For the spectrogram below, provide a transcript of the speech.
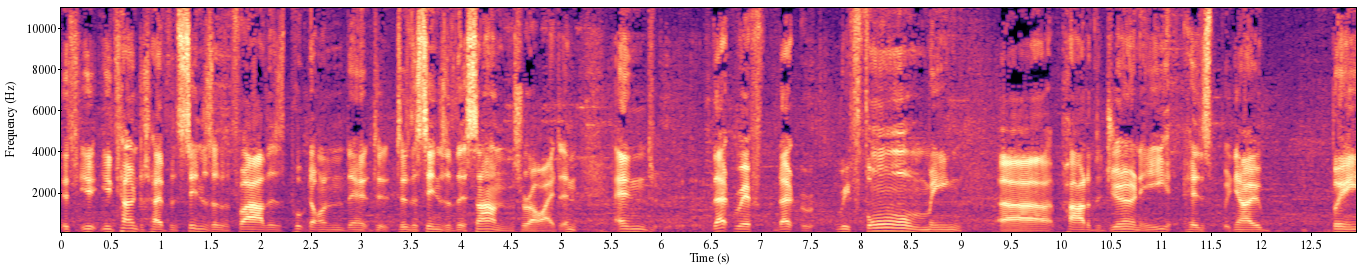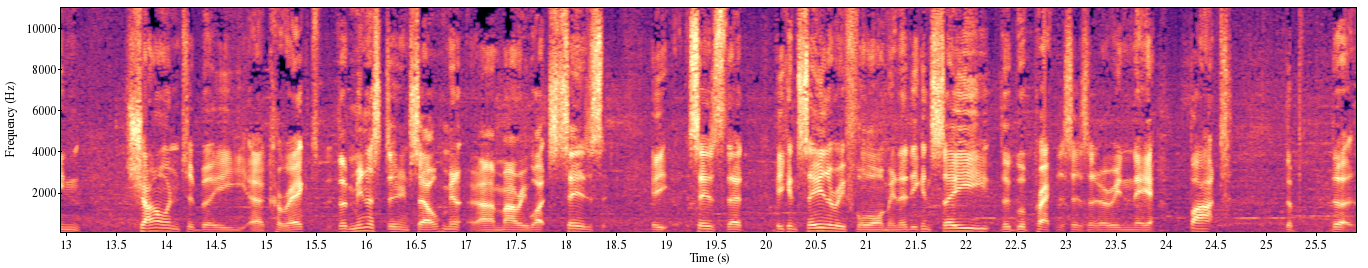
it's, you, you can't just have the sins of the fathers put on their, to, to, the sins of their sons, right? And and that ref, that reforming uh, part of the journey has, you know, been shown to be uh, correct. The minister himself, uh, Murray Watt, says he says that he can see the reform in it. He can see the good practices that are in there, but the the,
